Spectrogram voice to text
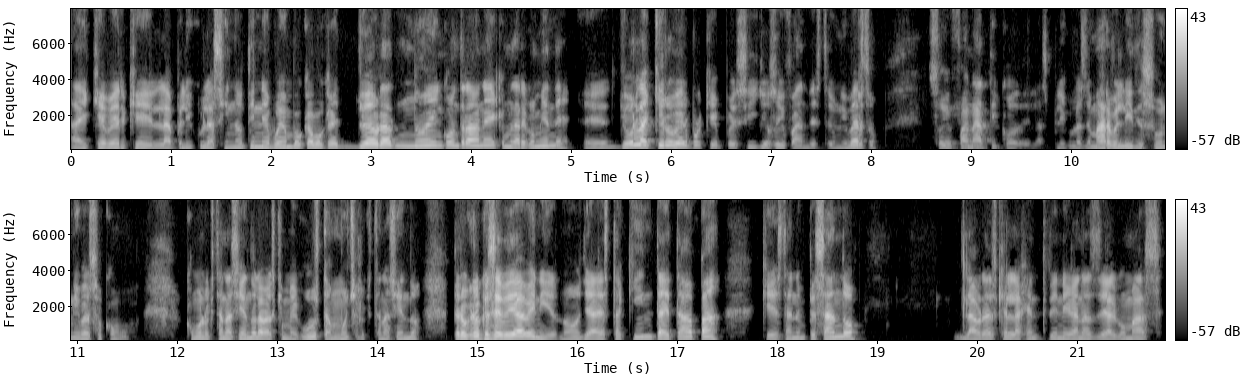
hay que ver que la película, si no tiene buen boca a boca, yo de verdad no he encontrado a nadie que me la recomiende. Eh, yo la quiero ver porque pues sí, yo soy fan de este universo soy fanático de las películas de Marvel y de su universo como, como lo que están haciendo. La verdad es que me gusta mucho lo que están haciendo, pero creo que se ve a venir, ¿no? Ya esta quinta etapa que están empezando, la verdad es que la gente tiene ganas de algo más,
